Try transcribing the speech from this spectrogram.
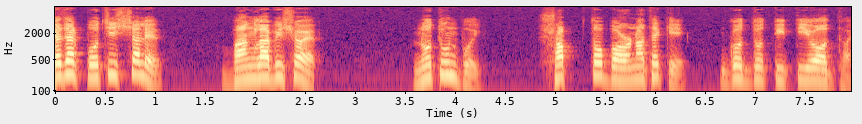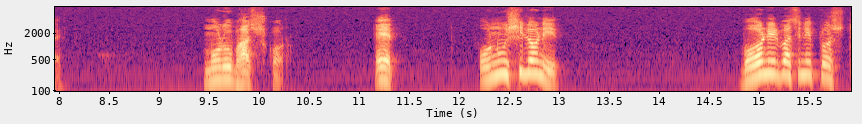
হাজার পঁচিশ সালের বাংলা বিষয়ের নতুন বই, সপ্ত বর্ণা থেকে গদ্য তৃতীয় অধ্যায়, মরু ভাস্কর। এর অনুশীলনীর বহু নির্বাচনী প্রশ্ন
